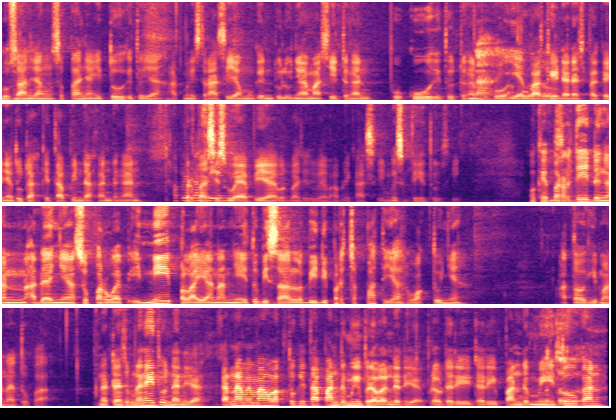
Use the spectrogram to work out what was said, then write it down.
perusahaan yang sebanyak itu gitu ya administrasi yang mungkin dulunya masih dengan buku gitu dengan Nah, buku iya buku betul. agenda dan sebagainya itu sudah kita pindahkan dengan Aplikasi berbasis ini. web ya berbasis web aplikasi mungkin seperti itu sih Oke, berarti dengan adanya super web ini pelayanannya itu bisa lebih dipercepat ya waktunya? Atau gimana tuh Pak? Nah dan sebenarnya itu Dan ya, karena memang waktu kita pandemi berapa Dan ya, berapa dari dari pandemi itu kan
